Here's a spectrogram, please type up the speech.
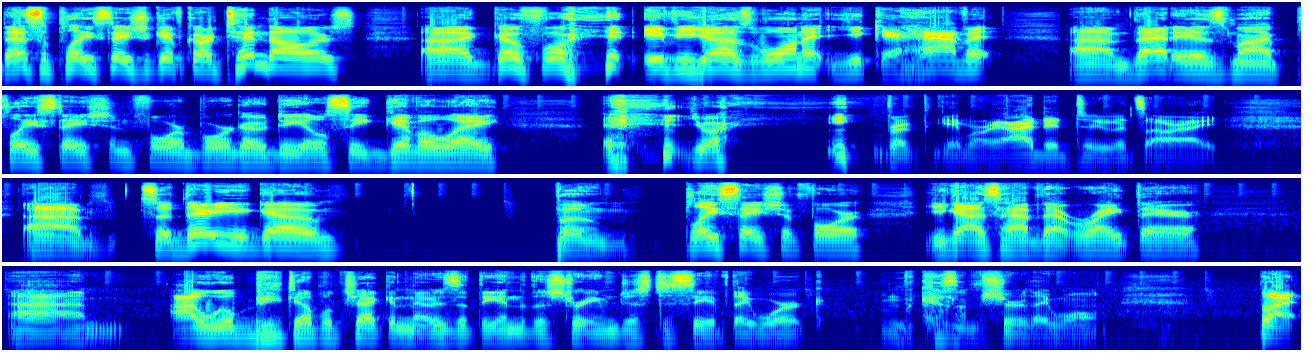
That's a PlayStation gift card, $10. Uh, go for it. If you guys want it, you can have it. Um, that is my PlayStation 4 Bourgault DLC giveaway. you are broke the game already. I did too. It's all right. Um, so there you go. Boom. PlayStation 4. You guys have that right there. Um, I will be double checking those at the end of the stream just to see if they work because I'm sure they won't. But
